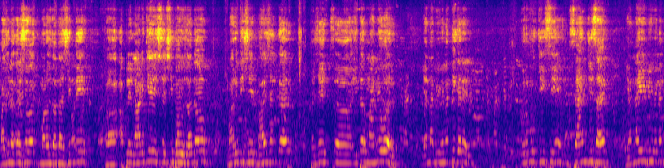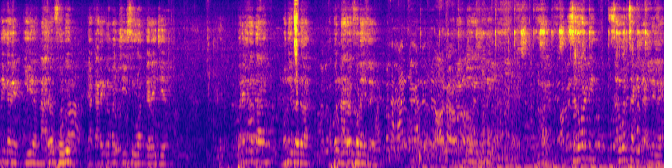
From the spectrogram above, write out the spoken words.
माजी नगरसेवक मनोजदादा शिंदे आपले लाडके शशीभाऊ जाधव मारुती शेठ भायशंकर तसेच इतर मान्यवर यांना मी विनंती करेल. गुरुमुखजी सॅनजी साहेब यांनाही मी विनंती करेन की नारळ फोडून या कार्यक्रमाची सुरुवात करायची आहे. परेश दादा मनोज दादा आपण नारळ फोडायचं आहे. सर्वांनी सर्वांसाठी आणलेलं आहे.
